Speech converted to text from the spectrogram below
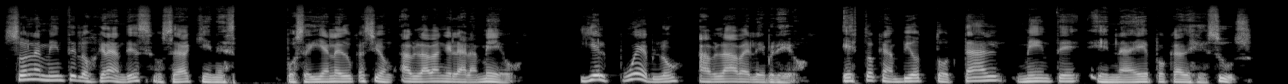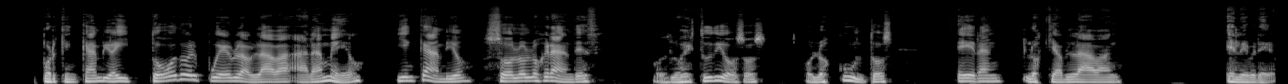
solamente los grandes, o sea, quienes poseían la educación, hablaban el arameo y el pueblo hablaba el hebreo. Esto cambió totalmente en la época de Jesús porque en cambio ahí todo el pueblo hablaba arameo y en cambio solo los grandes, o los estudiosos, o los cultos, eran los que hablaban el hebreo.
